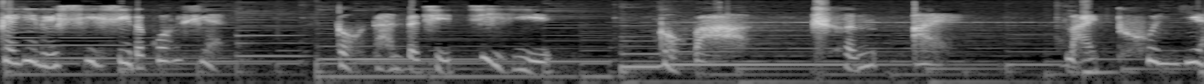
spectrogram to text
给一缕细细的光线，够担得起记忆。够把尘埃来吞咽。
